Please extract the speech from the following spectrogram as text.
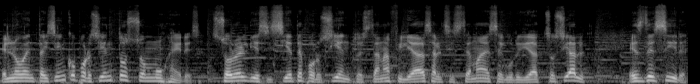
El 95% son mujeres, solo el 17% están afiliadas al sistema de seguridad social. Es decir,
